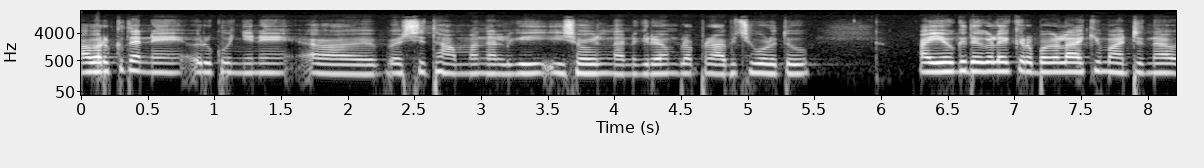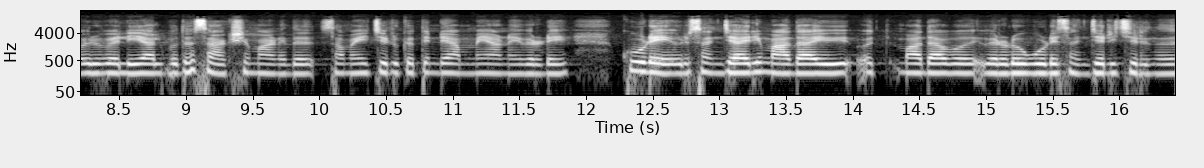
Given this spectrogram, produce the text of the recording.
അവർക്ക് തന്നെ ഒരു കുഞ്ഞിനെ പരിശുദ്ധ അമ്മ നൽകി. ഈശോയിൽ നിന്ന് അനുഗ്രഹം പ്രാപിച്ചു കൊടുത്തു. അയോഗ്യതകളെ കൃപകളാക്കി മാറ്റുന്ന ഒരു വലിയ അത്ഭുത സാക്ഷ്യമാണിത്. സമയ ചുരുക്കത്തിന്റെ അമ്മയാണ് ഇവരുടെ കൂടെ ഒരു സഞ്ചാരി മാതായി മാതാവ് ഇവരുടെ കൂടെ സഞ്ചരിച്ചിരുന്നത്.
